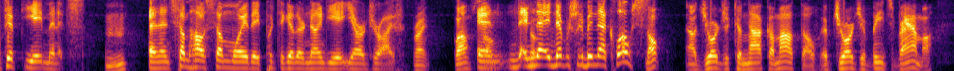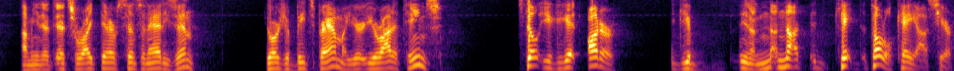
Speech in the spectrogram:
for 58 minutes, hmm and then somehow, some way, they put together a 98 yard drive. Right. Well, so- and, and it never should have been that close. Nope. Now Georgia can knock them out though. If Georgia beats Bama, I mean it, it's right there. Cincinnati's in. Georgia beats Bama, you're you're out of teams. Still, you could get utter, you could, you know, n- not total chaos here.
